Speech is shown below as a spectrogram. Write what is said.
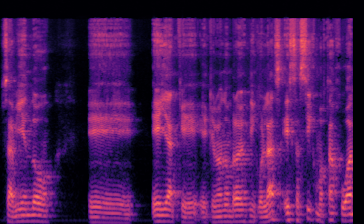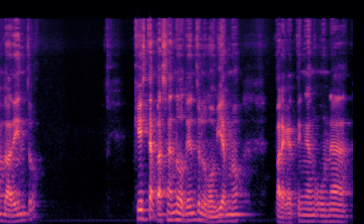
sabiendo eh, ella que el que lo ha nombrado es Nicolás. ¿Es así como están jugando adentro? ¿Qué está pasando dentro del gobierno para que tengan una,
